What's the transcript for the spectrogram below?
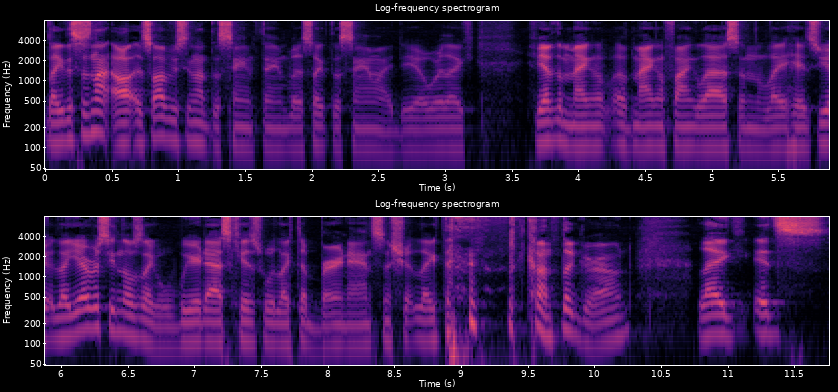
Like this is not it's obviously not the same thing, but it's like the same idea where like if you have the magn- of magnifying glass and the light hits you like you ever seen those like weird ass kids who like to burn ants and shit like that like on the ground? Like it's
